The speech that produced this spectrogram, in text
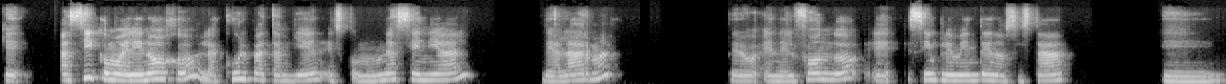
que así como el enojo, la culpa también es como una señal de alarma, pero en el fondo eh, simplemente nos está eh,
